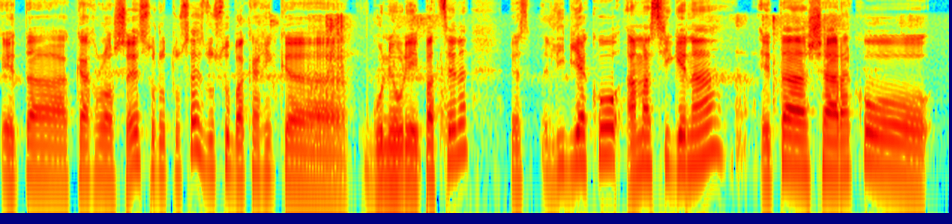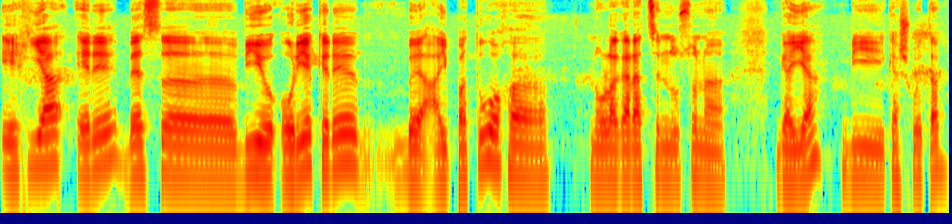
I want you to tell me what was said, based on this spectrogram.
Eta Carlos, ez, eh, urutu ez duzu bakarrik uh, gune hori aipatzen. Ez, Libiako amazigena eta Saharako erria ere, bez bi horiek ere, be, aipatu hor nola garatzen duzun gaia, bi kasuetan?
